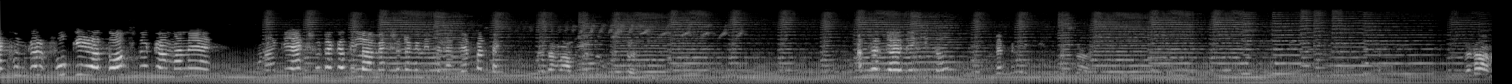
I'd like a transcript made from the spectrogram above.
এখনকার ফকিরা দশ টাকা মানে ওনাকে একশো টাকা দিলাম একশো টাকা নিতে না ব্যাপারটা কি? ম্যাডাম আমিও তো বুঝতে আচ্ছা যাই দেখি তো ব্যাপারটা কি? ম্যাডাম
